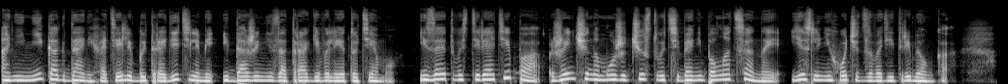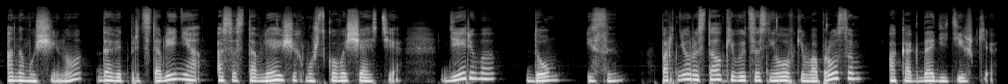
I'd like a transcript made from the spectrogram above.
Они никогда не хотели быть родителями и даже не затрагивали эту тему. Из-за этого стереотипа женщина может чувствовать себя неполноценной, если не хочет заводить ребенка, а на мужчину давит представление о составляющих мужского счастья – дерево, дом и сын. Партнеры сталкиваются с неловким вопросом «а когда детишки?»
